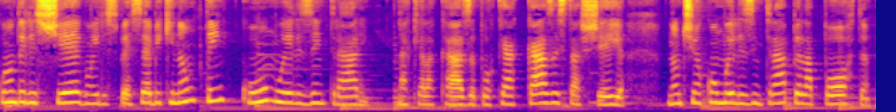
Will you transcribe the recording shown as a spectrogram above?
Quando eles chegam, eles percebem que não tem como eles entrarem naquela casa, porque a casa está cheia, não tinha como eles entrar pela porta.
